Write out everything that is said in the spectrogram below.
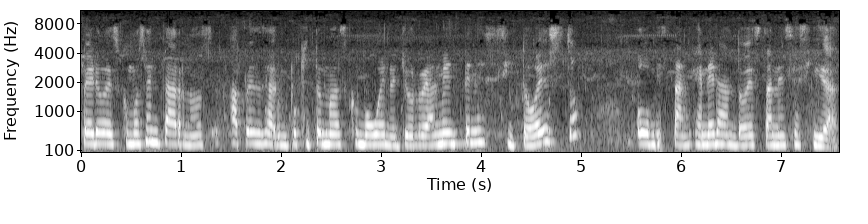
pero es como sentarnos a pensar un poquito más como, bueno, yo realmente necesito esto o me están generando esta necesidad.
